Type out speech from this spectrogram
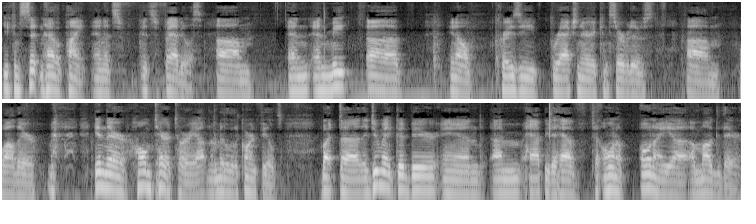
you can sit and have a pint. And it's it's fabulous um, and and meet uh, you know crazy reactionary conservatives um, while they're in their home territory out in the middle of the cornfields. But uh, they do make good beer, and I'm happy to have to own a own a uh, a mug there.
